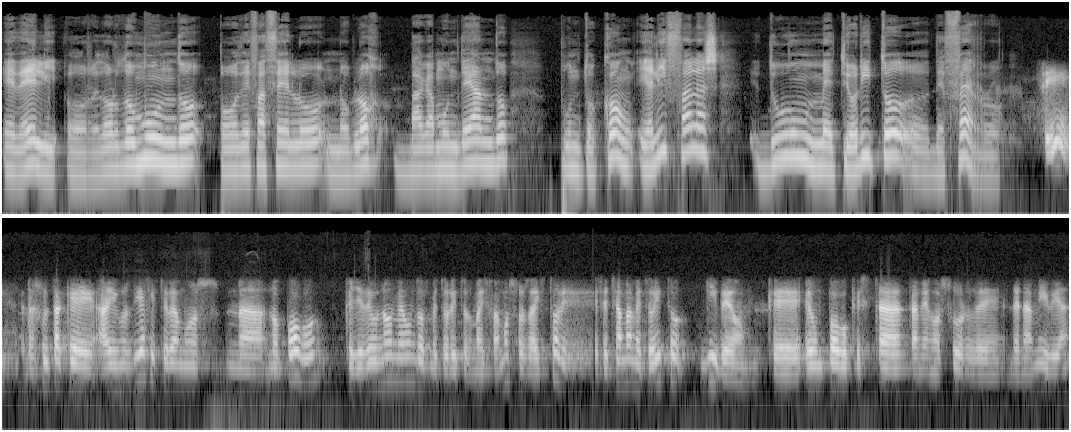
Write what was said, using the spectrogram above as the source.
e deli ao redor do mundo pode facelo no blog vagamundeando.com e ali falas dun meteorito eh, de ferro. Sí, resulta que hai uns días estivemos na, no Pogo que lle deu nome a un dos meteoritos máis famosos da historia, que se chama meteorito Gibeon, que é un pobo que está tamén ao sur de, de Namibia,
